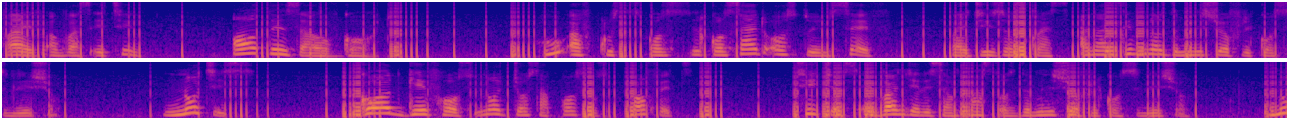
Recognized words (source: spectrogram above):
5 and verse 18, all things are of God, who have reconciled us to himself by Jesus Christ and has given us the ministry of reconciliation. Notice, God gave us not just apostles, prophets, teachers, evangelists, and pastors the ministry of reconciliation. No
